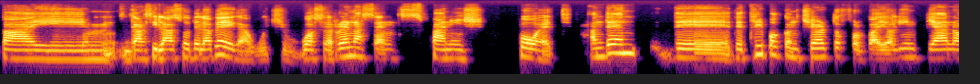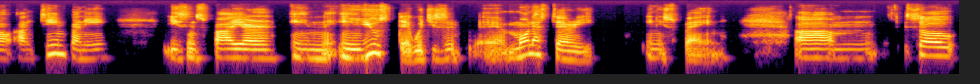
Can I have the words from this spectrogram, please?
by um, Garcilaso de la Vega, which was a Renaissance Spanish poet. And then the, the triple concerto for violin, piano, and timpani is inspired in, in Yuste, which is a, a monastery in Spain. Um, so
